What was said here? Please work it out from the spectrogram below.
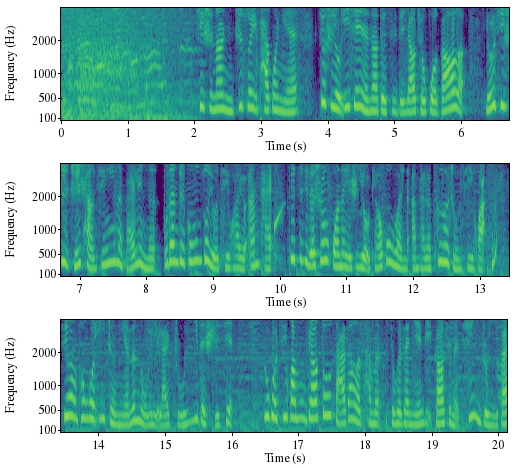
这是我回首来时其实呢，你之所以怕过年，就是有一些人呢对自己的要求过高了，尤其是职场精英的白领们，不但对工作有计划有安排，对自己的生活呢也是有条不紊的安排了各种计划，希望通过一整年的努力来逐一的实现。如果计划目标都达到了，他们就会在年底高兴的庆祝一番。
